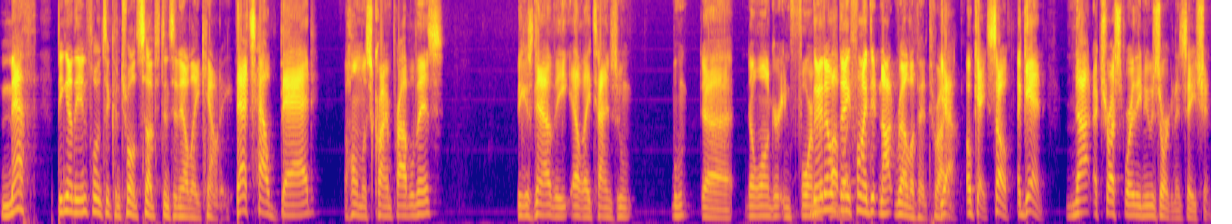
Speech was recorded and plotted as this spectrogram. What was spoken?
meth, being under the influence of controlled substance in L.A. County. that's how bad the homeless crime problem is. Because now the LA Times won't won't uh, no longer inform. They the don't. public. They find it not relevant, right? Yeah. Okay. So again, not a trustworthy news organization.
